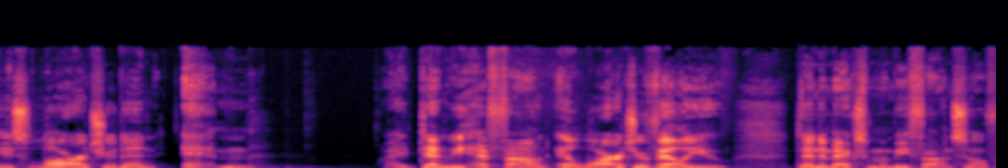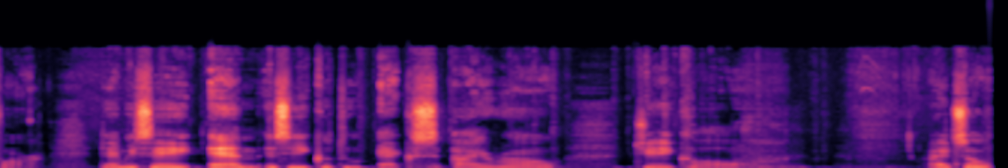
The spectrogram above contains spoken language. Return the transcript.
is larger than m, right? Then we have found a larger value than the maximum we found so far. Then we say m is equal to x i row j call. Right, so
